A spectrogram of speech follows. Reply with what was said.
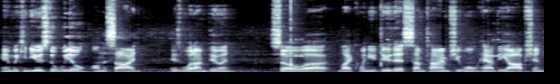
And we can use the wheel on the side is what I'm doing. So uh, like when you do this, sometimes you won't have the option,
